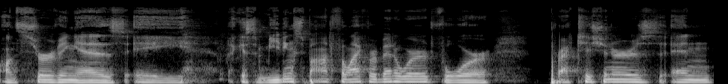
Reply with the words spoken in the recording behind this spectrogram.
on serving as a, I guess, a meeting spot, for lack of a better word, for practitioners and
